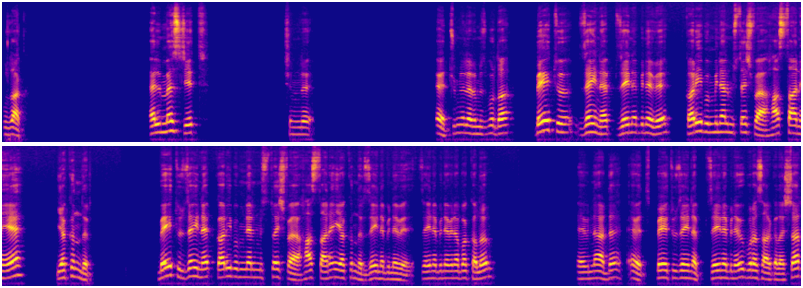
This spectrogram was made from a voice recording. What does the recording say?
Uzak. El mescid Şimdi Evet cümlelerimiz burada. Beytü Zeynep, Zeynep'in evi garibun minel müsteşfe hastaneye yakındır. Beytü Zeynep garibun minel müsteşfe hastaneye yakındır. Zeynep'in evi. Zeynep'in evine bakalım. Ev nerede? Evet. Beytü Zeynep. Zeynep'in evi burası arkadaşlar.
